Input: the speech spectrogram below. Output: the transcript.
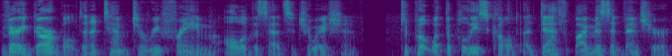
very garbled, an attempt to reframe all of the sad situation, to put what the police called a death by misadventure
